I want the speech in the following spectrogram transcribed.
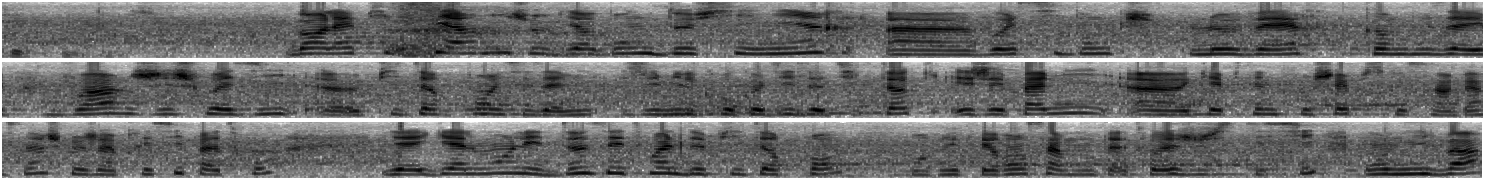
technique. Dans la Pixie Army, je viens donc de finir. Euh, voici donc le verre. Comme vous avez pu voir, j'ai choisi euh, Peter Pan et ses amis. J'ai mis le crocodile de TikTok et j'ai pas mis euh, Capitaine Crochet parce que c'est un personnage que j'apprécie pas trop. Il y a également les deux étoiles de Peter Pan en référence à mon tatouage juste ici. On y va,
